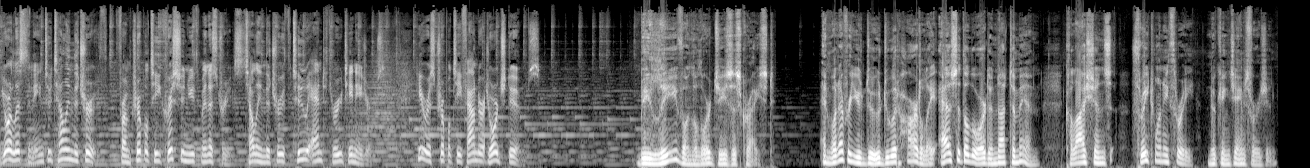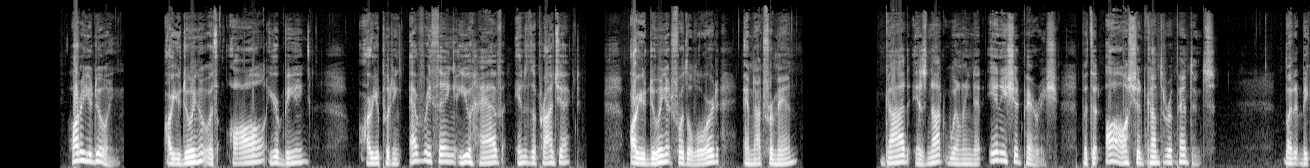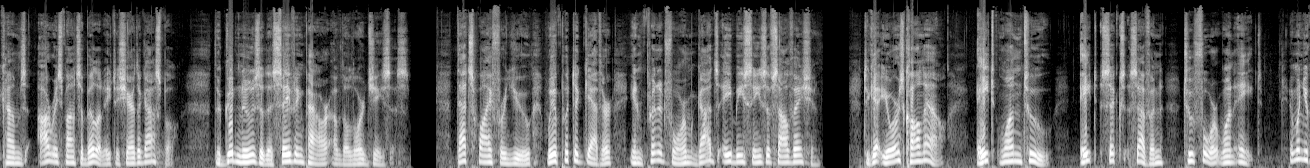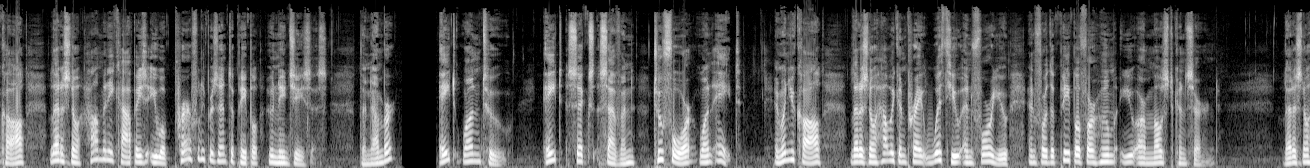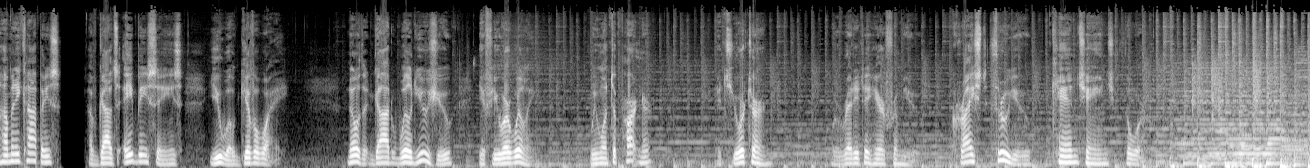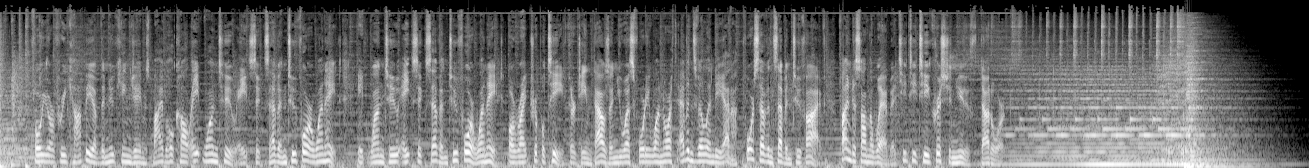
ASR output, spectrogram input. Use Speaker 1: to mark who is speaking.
Speaker 1: You're listening to Telling the Truth from Triple T Christian Youth Ministries, telling the truth to and through teenagers. Here is Triple T founder George Dooms.
Speaker 2: Believe on the Lord Jesus Christ. And whatever you do, do it heartily, as to the Lord and not to men. Colossians 3.23, New King James Version. What are you doing? Are you doing it with all your being? Are you putting everything you have into the project? Are you doing it for the Lord and not for man? God is not willing that any should perish, but that all should come to repentance. But it becomes our responsibility to share the gospel, the good news of the saving power of the Lord Jesus. That's why for you we have put together in printed form God's ABCs of salvation. To get yours, call now 812 867 2418. And when you call, let us know how many copies you will prayerfully present to people who need Jesus. The number 812-867-2418. And when you call, let us know how we can pray with you and for you and for the people for whom you are most concerned. Let us know how many copies of God's ABCs you will give away. Know that God will use you if you are willing. We want to partner it's your turn. We're ready to hear from you. Christ through you can change the world.
Speaker 1: For your free copy of the New King James Bible, call 812-867-2418, 812-867-2418, or write Triple T, 13,000 US 41 North, Evansville, Indiana, 47725. Find us on the web at tttchristianyouth.org.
